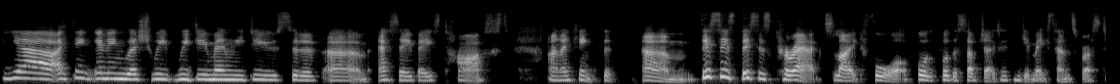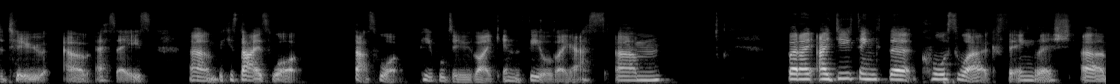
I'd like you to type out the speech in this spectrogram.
Yeah, I think in English we we do mainly do sort of um, essay based tasks, and I think that um, this is this is correct. Like for for for the subject, I think it makes sense for us to do uh, essays um, because that is what that's what people do like in the field i guess. Um, but I, I do think that coursework for english uh,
